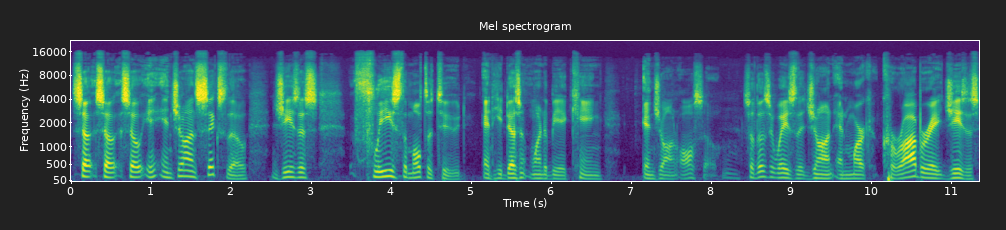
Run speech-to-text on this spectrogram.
So, so, so in, in John 6, though, Jesus flees the multitude and he doesn't want to be a king in John also. Mm. So those are ways that John and Mark corroborate Jesus,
